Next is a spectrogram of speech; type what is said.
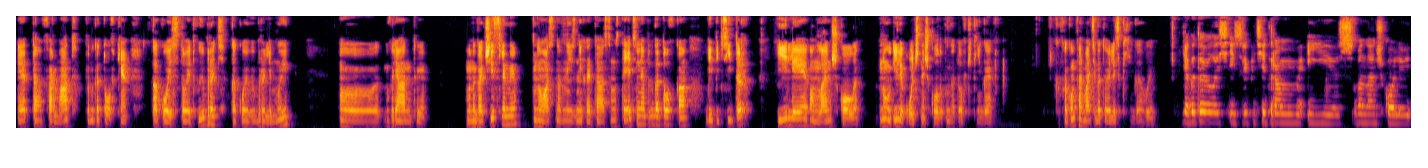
Это формат подготовки. Какой стоит выбрать, какой выбрали мы. Э, варианты многочисленны, но основные из них это самостоятельная подготовка, репетитор или онлайн-школы. Ну, или очной школы подготовки к ЕГЭ. В каком формате готовились к ЕГЭ вы? Я готовилась и с репетитором, и с, в онлайн-школе,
